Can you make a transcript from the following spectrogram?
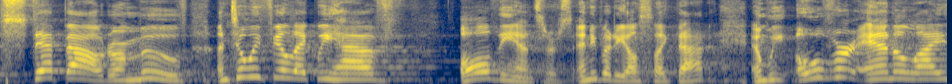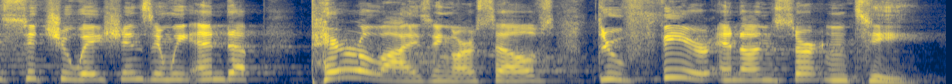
step out or move until we feel like we have all the answers. Anybody else like that? And we overanalyze situations and we end up paralyzing ourselves through fear and uncertainty.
